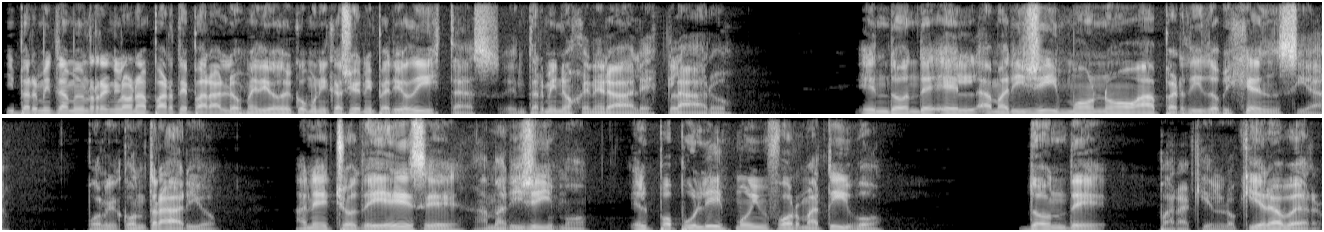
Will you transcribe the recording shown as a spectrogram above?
Y permítame un renglón aparte para los medios de comunicación y periodistas, en términos generales, claro, en donde el amarillismo no ha perdido vigencia. Por el contrario, han hecho de ese amarillismo el populismo informativo, donde, para quien lo quiera ver,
